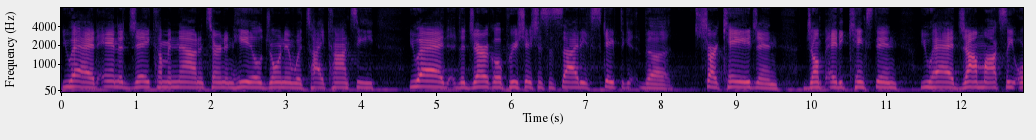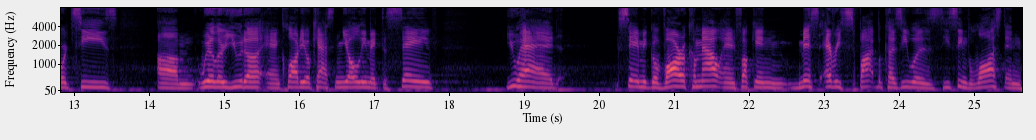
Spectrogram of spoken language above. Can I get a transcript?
You had Anna Jay coming out and turning heel, joining with Ty Conti. You had the Jericho Appreciation Society escape the, the shark cage and jump Eddie Kingston. You had Jon Moxley, Ortiz, um, Wheeler Yuta, and Claudio Castagnoli make the save. You had Sammy Guevara come out and fucking miss every spot because he was he seemed lost and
